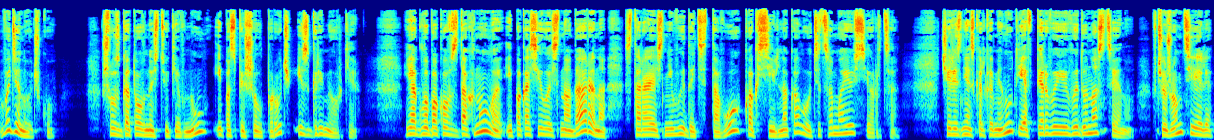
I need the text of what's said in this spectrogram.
в одиночку». Шу с готовностью кивнул и поспешил прочь из гримерки. Я глубоко вздохнула и покосилась на Даррена, стараясь не выдать того, как сильно колотится мое сердце. Через несколько минут я впервые выйду на сцену, в чужом теле,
